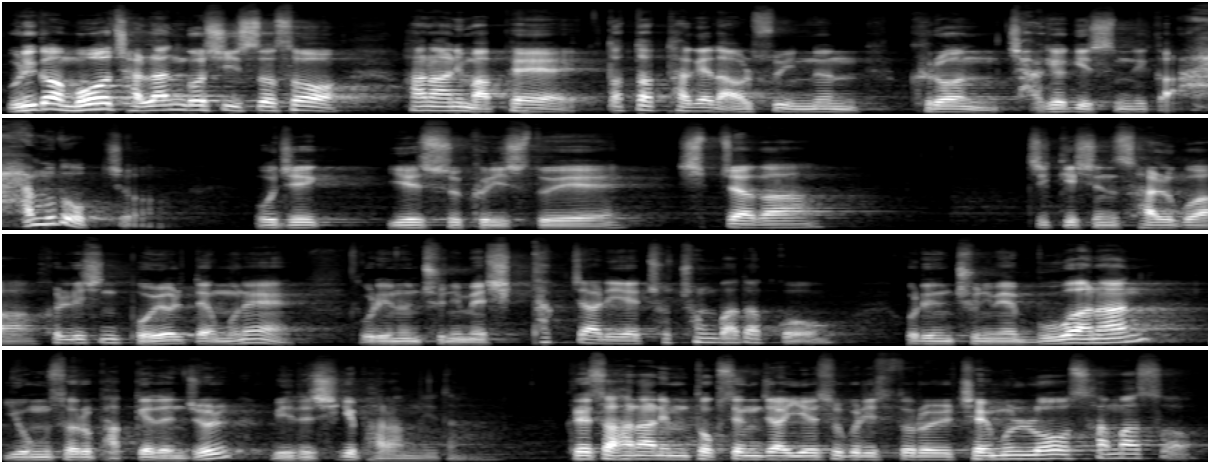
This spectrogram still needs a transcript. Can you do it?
우리가 뭐 잘난 것이 있어서 하나님 앞에 떳떳하게 나올 수 있는 그런 자격이 있습니까? 아무도 없죠. 오직 예수 그리스도의 십자가 찢기신 살과 흘리신 보혈 때문에 우리는 주님의 식탁 자리에 초청받았고 우리는 주님의 무한한 용서를 받게 된 줄 믿으시기 바랍니다. 그래서 하나님 독생자 예수 그리스도를 제물로 삼아서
